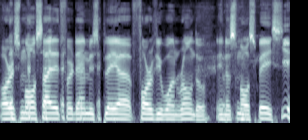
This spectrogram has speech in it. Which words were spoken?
or small sided for them is play a four v one rondo in a small space.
